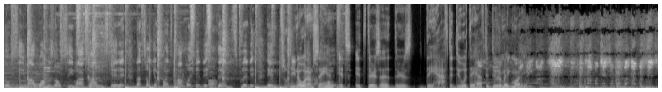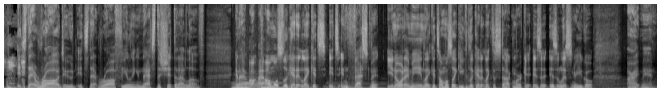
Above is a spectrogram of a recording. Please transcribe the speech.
Don't see my ones, don't see my guns. Get it? Now tell your friends, Papa hit it, uh. then split it in two. Do you know what I'm saying? It's it's there's a there's they have to do what they have to do to make money. It's that raw, dude. It's that raw feeling, and that's the shit that I love. And I, I almost look at it like it's it's investment. You know what I mean? Like it's almost like you could look at it like the stock market. Is a is a listener, you go, all right, man.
